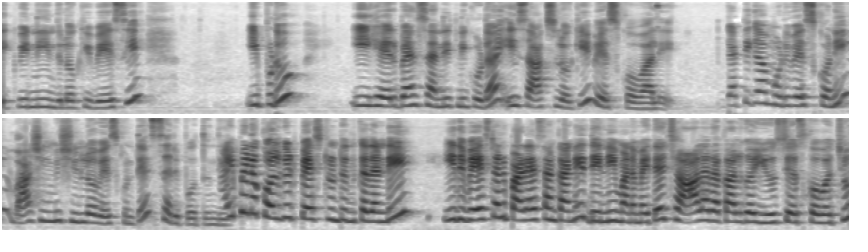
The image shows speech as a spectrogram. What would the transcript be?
లిక్విడ్ని ఇందులోకి వేసి ఇప్పుడు ఈ హెయిర్ బ్యాండ్స్ అన్నిటిని కూడా ఈ సాక్స్లోకి వేసుకోవాలి. గట్టిగా ముడి వేసుకొని వాషింగ్ మిషన్లో వేసుకుంటే సరిపోతుంది. అయిపోయిన కోల్గేట్ పేస్ట్ ఉంటుంది కదండి? ఇది వేస్ట్ అని పడేస్తాం కానీ దీన్ని మనమైతే చాలా రకాలుగా యూజ్ చేసుకోవచ్చు.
